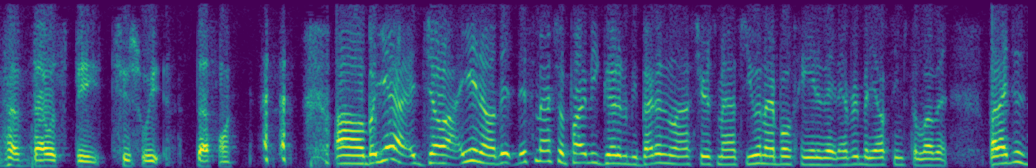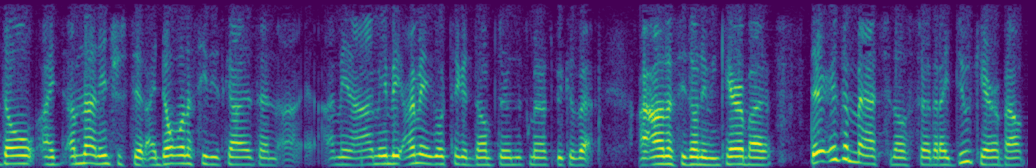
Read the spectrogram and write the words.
that would be too sweet, definitely. uh, but yeah, Joe, you know th- this match will probably be good. It'll be better than last year's match. You and I both hated it. Everybody else seems to love it, but I just don't. I I'm not interested. I don't want to see these guys, and I, I mean, I maybe I may go take a dump during this match because I I honestly don't even care about it. There is a match though, sir, that I do care about,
